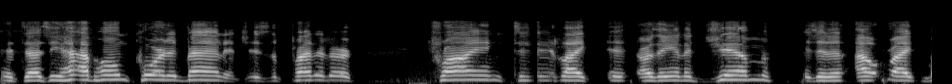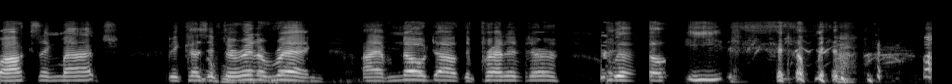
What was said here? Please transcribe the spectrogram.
It, does he have home court advantage? Is the predator trying to like? It, are they in a gym? Is it an outright boxing match? Because if they're in a ring, I have no doubt the predator will eat him.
